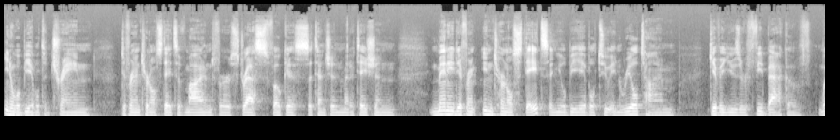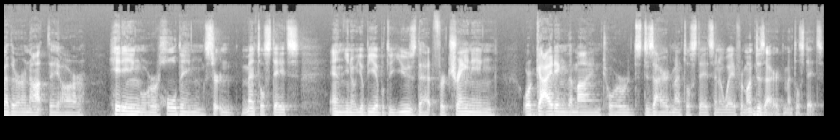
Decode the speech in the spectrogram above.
you know, we'll be able to train different internal states of mind for stress, focus, attention, meditation many different internal states, and you'll be able to, in real time, give a user feedback of whether or not they are hitting or holding certain mental states. And you know, you'll be able to use that for training or guiding the mind towards desired mental states and away from undesired mental states.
